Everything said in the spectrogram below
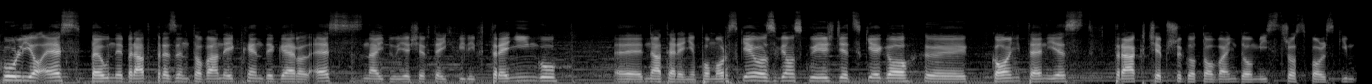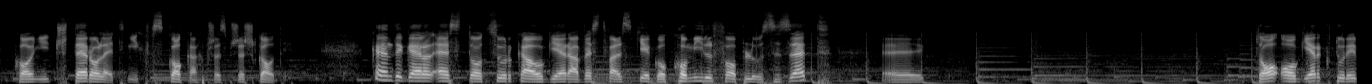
Kulio S, pełny brat prezentowanej Candy Girl S, znajduje się w tej chwili w treningu. E, na terenie Pomorskiego Związku Jeździeckiego. E, koń ten jest w trakcie przygotowań do Mistrzostw Polski koni czteroletnich w skokach przez przeszkody. Candy Girl S to córka ogiera westfalskiego Komilfo plus Z. E, to ogier, który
